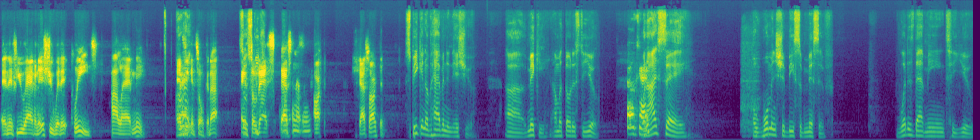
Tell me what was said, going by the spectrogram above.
and if you have an issue with it, please holler at me, and right. we can talk it out. So and so that's that's our, that's our thing. Speaking of having an issue, uh, Mickey, I'm gonna throw this to you. Okay. When I say a woman should be submissive, what does that mean to you?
